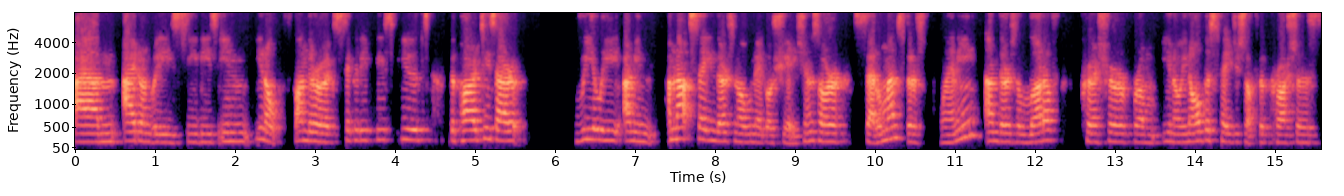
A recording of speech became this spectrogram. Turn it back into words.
Um, I don't really see these in, you know, under or executive disputes. The parties are really, I mean, I'm not saying there's no negotiations or settlements, there's plenty, and there's a lot of pressure from, you know, in all the stages of the process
